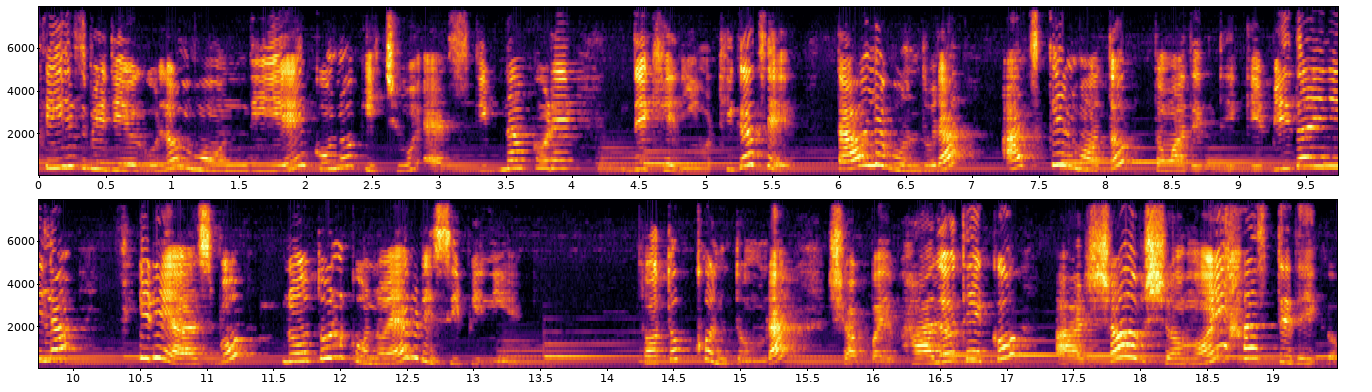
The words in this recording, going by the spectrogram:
প্লিজ ভিডিওগুলো মন দিয়ে কোনো কিছু স্কিপ না করে দেখে নিও, ঠিক আছে? তাহলে বন্ধুরা, আজকের মতো তোমাদের থেকে বিদায় নিলাম। ফিরে আসব নতুন কোনো এক রেসিপি নিয়ে। ততক্ষণ তোমরা সবাই ভালো থেকো আর সব সময় হাসতে থেকো।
